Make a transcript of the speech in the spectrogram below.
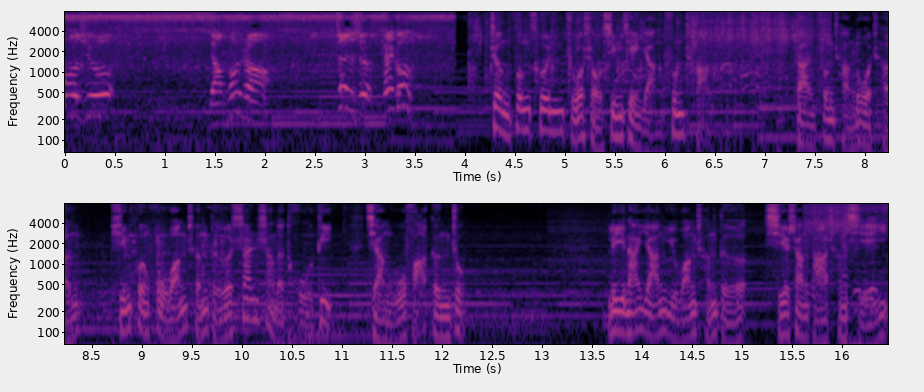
河区养蜂场正式开工。正丰村着手兴建养蜂场，但蜂场落成，贫困户王承德山上的土地将无法耕种。李南阳与王承德协商达成协议。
